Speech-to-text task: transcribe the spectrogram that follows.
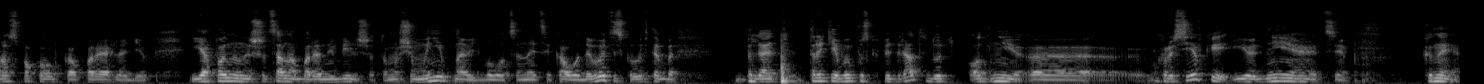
розпаковка переглядів, і я впевнений, що це набере не більше, тому що мені б навіть було це не цікаво дивитись, коли в тебе, блядь, третій випуск підряд йдуть одні е, кросівки і одні ці книги.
